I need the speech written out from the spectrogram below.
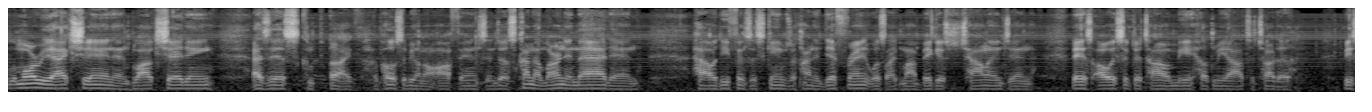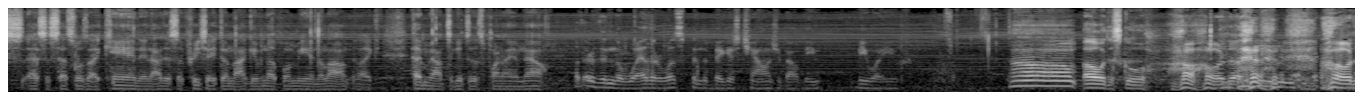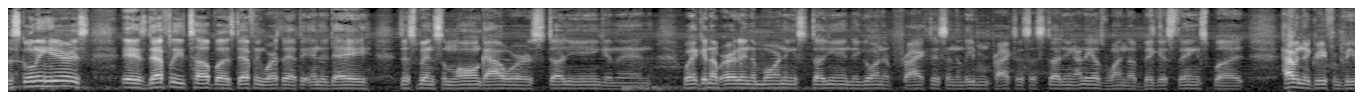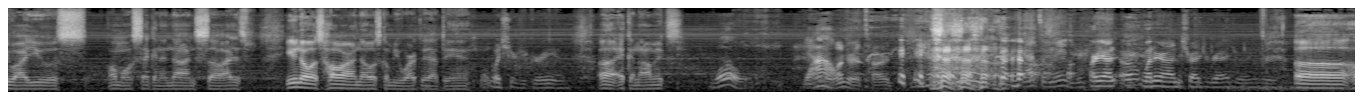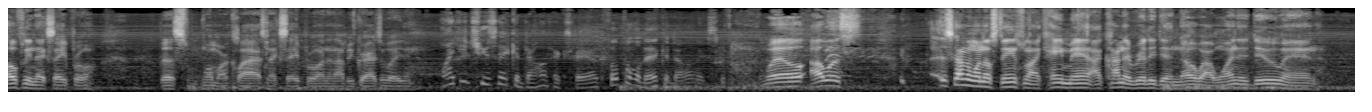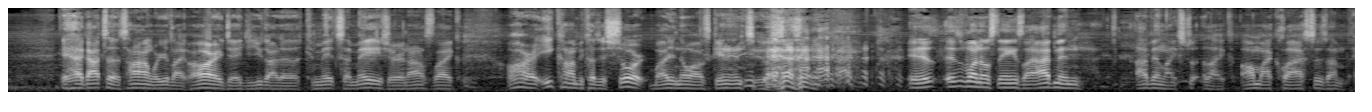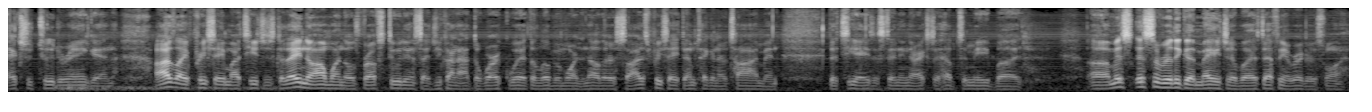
more reaction and block shedding as it's like supposed to be on an offense, and just kind of learning that and how defensive schemes are kind of different was like my biggest challenge, and they just always took their time with me, helped me out to try to be as successful as I can, and I just appreciate them not giving up on me and allowing like helping me out to get to this point I am now. Other than the weather, what's been the biggest challenge about B- BYU? Um. Oh, the school. Oh, the oh, the schooling here is is definitely tough, but it's definitely worth it at the end of the day. Just been some long hours studying, and then waking up early in the morning studying, then going to practice, and then leaving practice and studying. I think that's one of the biggest things. But having a degree from BYU is almost second to none. So I just, even though it's hard, I know it's gonna be worth it at the end. What's your degree in? Uh, economics. Whoa. Yeah, no wonder it's hard. That's a major. Are you on, oh, when are you on track to graduate? Uh, hopefully next April. That's one more class next April, and then I'll be graduating. Why'd you choose economics, man? Football and economics. Well, I was. It's kind of one of those things when I came in, I kind of really didn't know what I wanted to do, and it had got to a time where you're like, all right, JJ, you got to commit to a major, and I was like, all right, econ because it's short, but I didn't know what I was getting into. it's, it's one of those things. Like I've been, I've been like like all my classes, I'm extra tutoring, and I was like appreciate my teachers because they know I'm one of those rough students that you kind of have to work with a little bit more than others. So I just appreciate them taking their time and the TAs extending their extra help to me. But um, it's it's a really good major, but it's definitely a rigorous one.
